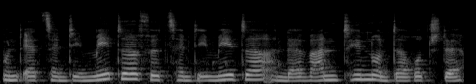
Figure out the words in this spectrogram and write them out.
und er Zentimeter für Zentimeter an der Wand hinunterrutschte.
